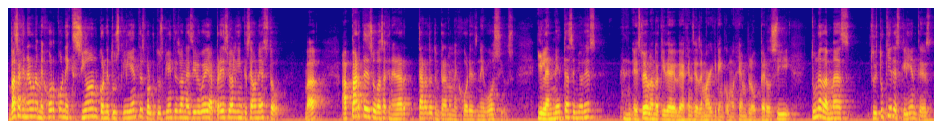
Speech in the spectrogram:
Vas a generar una mejor conexión con tus clientes porque tus clientes van a decir, güey, aprecio a alguien que sea honesto, ¿va? Aparte de eso vas a generar tarde o temprano mejores negocios. Y la neta, señores, estoy hablando aquí de, agencias de marketing como ejemplo, pero si tú nada más, si tú quieres clientes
